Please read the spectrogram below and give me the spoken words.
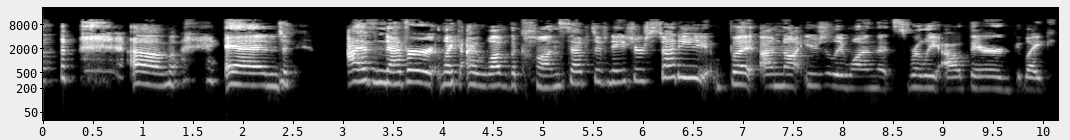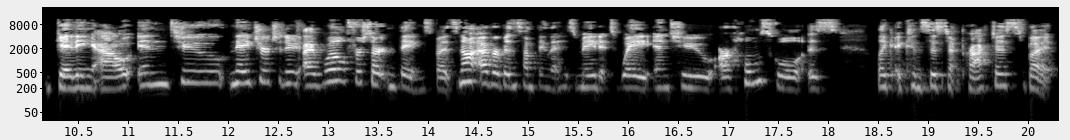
um, and I've never like I love the concept of nature study, but I'm not usually one that's really out there like getting out into nature to do. I will for certain things, but it's not ever been something that has made its way into our homeschool as like a consistent practice. But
